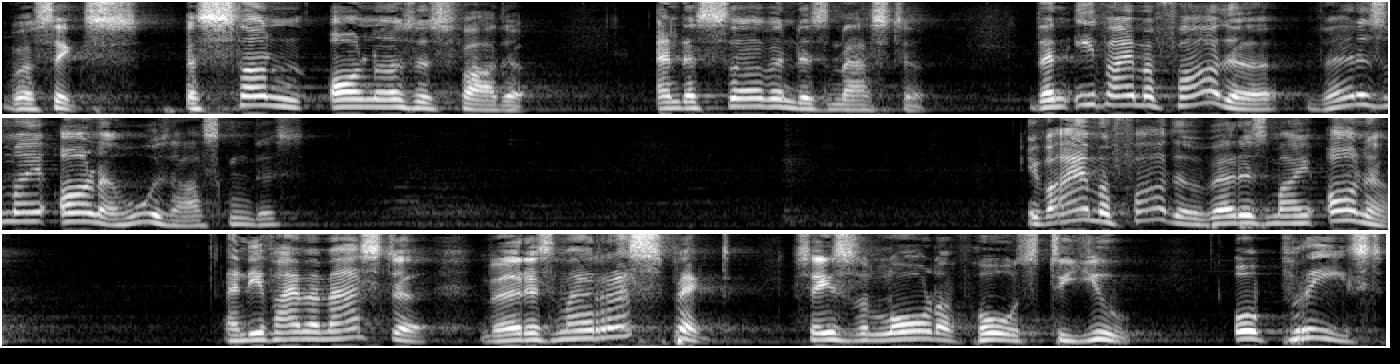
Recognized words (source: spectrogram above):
Verse 6 A son honors his father, and a servant his master. Then, if I am a father, where is my honor? Who is asking this? If I am a father, where is my honor? And if I am a master, where is my respect? Says the Lord of hosts to you. O priest,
